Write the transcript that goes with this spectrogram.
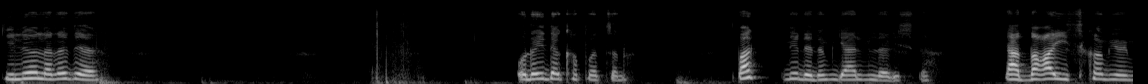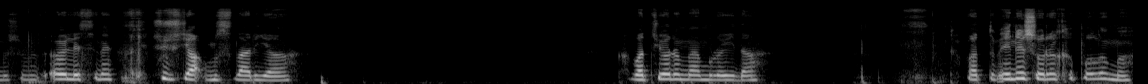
Geliyorlar hadi. Orayı da kapatın. Bak ne dedim geldiler işte. Ya daha iyi sıkamıyormuşsunuz. Öylesine süs yapmışlar ya. Kapatıyorum ben burayı da. Kapattım. Ene sonra kapalı mı?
